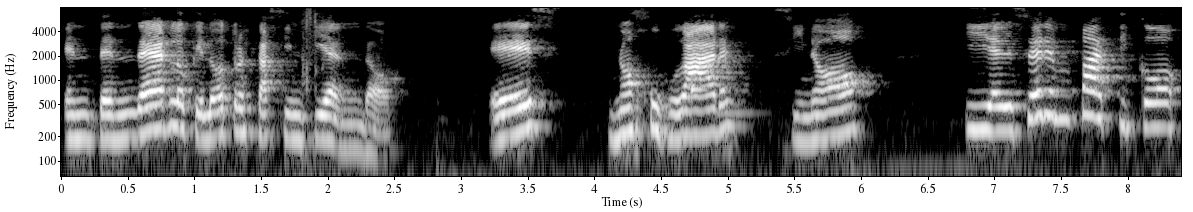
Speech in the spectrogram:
entender lo que el otro está sintiendo, es no juzgar, sino... Y el ser empático,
